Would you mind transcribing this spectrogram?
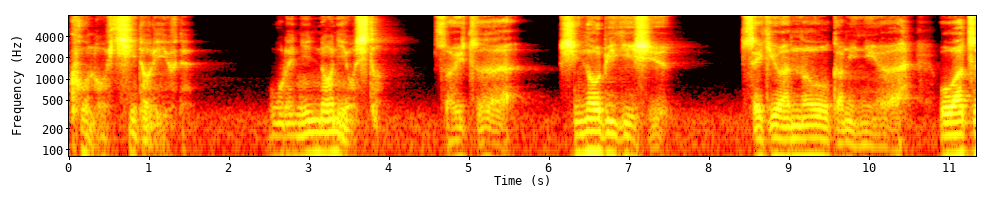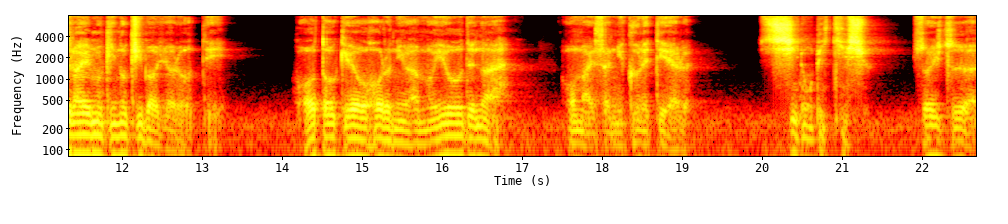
この左腕俺に何をした？そいつは忍び義手。石腕の狼にはおあつらえ向きの牙じゃろうて仏を掘るには無用でなお前さんにくれてやる。忍び義手。そいつは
